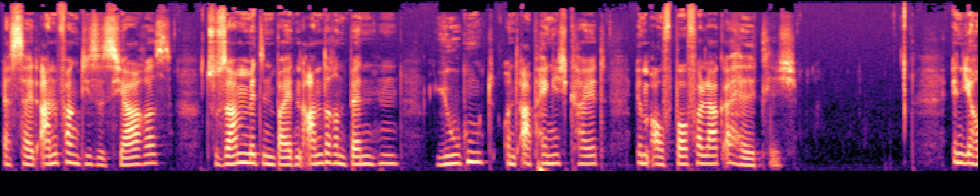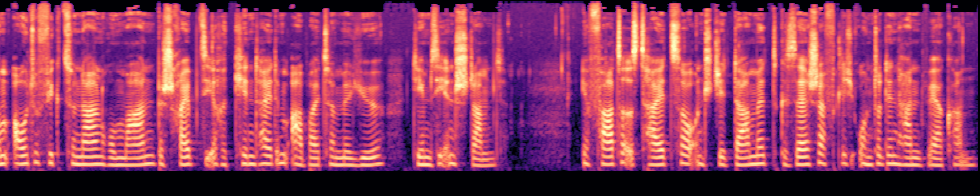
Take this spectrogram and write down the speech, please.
erst seit Anfang dieses Jahres, zusammen mit den beiden anderen Bänden Jugend und Abhängigkeit im Aufbauverlag erhältlich. In ihrem autofiktionalen Roman beschreibt sie ihre Kindheit im Arbeitermilieu, dem sie entstammt. Ihr Vater ist Heizer und steht damit gesellschaftlich unter den Handwerkern,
